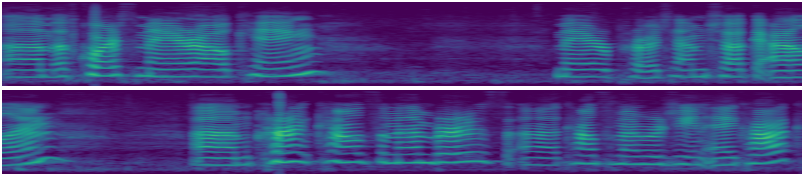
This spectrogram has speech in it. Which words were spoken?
Um, of course, Mayor Al King, Mayor Pro Tem Chuck Allen, um, current council members, uh, Councilmember Jean Aycock,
